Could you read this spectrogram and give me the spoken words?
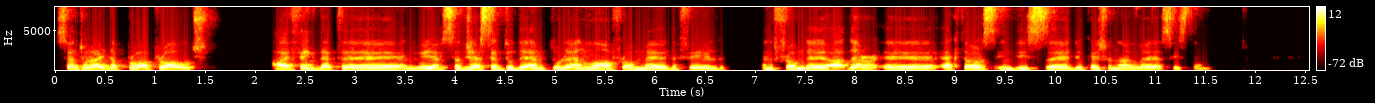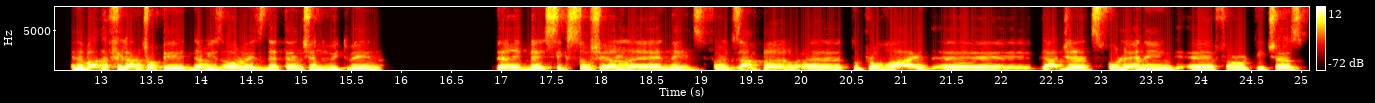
centralized appro approach, I think that, uh, and we have suggested to them to learn more from uh, the field and from the other uh, actors in this educational system. And about the philanthropy, there is always the tension between very basic social uh, needs, for example, uh, to provide uh, gadgets for learning for teachers.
